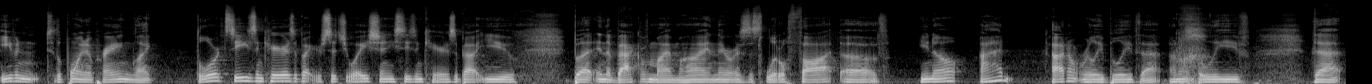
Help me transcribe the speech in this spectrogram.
even to the point of praying like the Lord sees and cares about your situation. He sees and cares about you. But in the back of my mind, there was this little thought of, you know, I I don't really believe that. I don't believe that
